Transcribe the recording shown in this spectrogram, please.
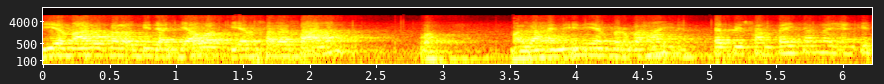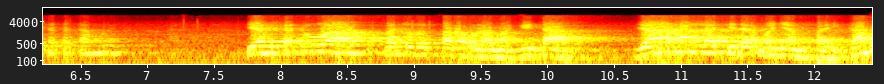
dia malu kalau tidak jawab biar salah-salah. Wah, malahan ini yang berbahaya. Tapi sampaikanlah yang kita ketahui. Yang kedua, menurut para ulama kita, janganlah tidak menyampaikan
